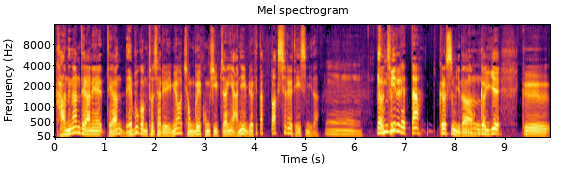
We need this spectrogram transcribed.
가능한 대안에 대한 내부 검토 자료이며 정부의 공식 입장이 아님 이렇게 딱 박스 처리가 돼 있습니다. 음. 그러니까 준비를 저, 했다. 그렇습니다. 음. 그러니까 이게 그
